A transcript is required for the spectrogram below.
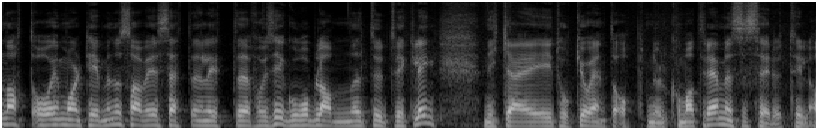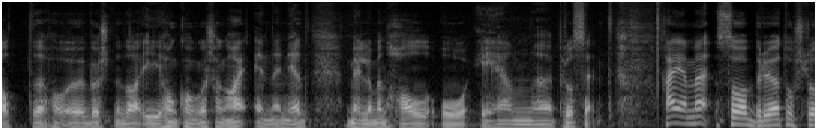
natt og i morgentimene så har vi sett en litt får vi si, god og blandet utvikling. Nikkei i Tokyo endte opp 0,3, mens det ser ut til at børsene da i Hongkong og Shanghai ender ned mellom en halv og en prosent. Her hjemme så brøt Oslo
